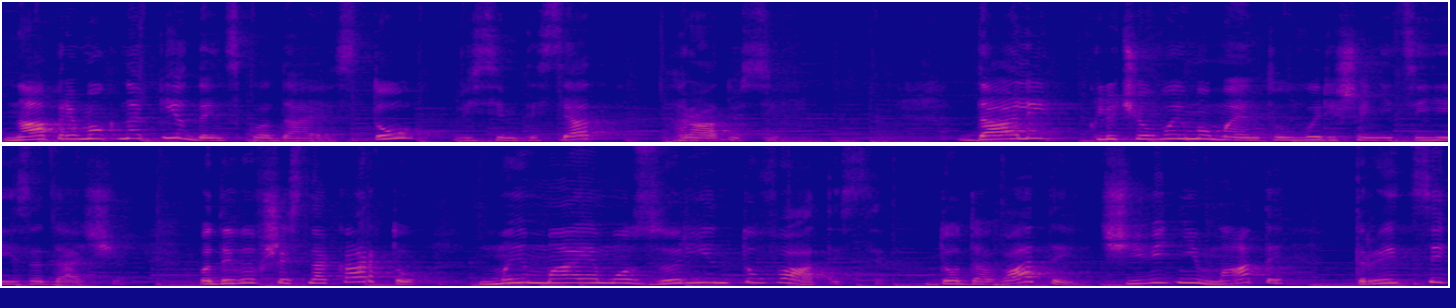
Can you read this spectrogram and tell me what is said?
Напрямок на південь складає 180 градусів. Далі ключовий момент у вирішенні цієї задачі. Подивившись на карту, ми маємо зорієнтуватися, додавати чи віднімати 30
